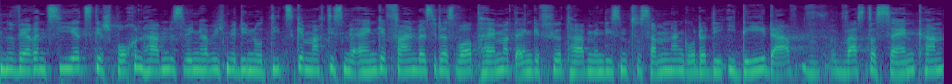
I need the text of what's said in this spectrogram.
Nur während Sie jetzt gesprochen haben, deswegen habe ich mir die Notiz gemacht, ist mir eingefallen, weil Sie das Wort Heimat eingeführt haben in diesem Zusammenhang oder die Idee da, was das sein kann.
